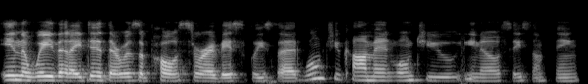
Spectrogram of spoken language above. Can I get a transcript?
in the way that I did, there was a post where I basically said, Won't you comment? Won't you, you know, say something?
